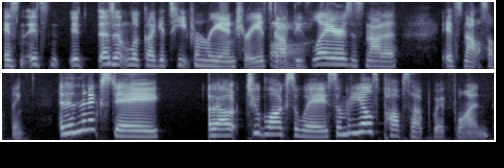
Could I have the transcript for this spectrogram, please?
It's it's it doesn't look like it's heat from reentry. It's got Aw. these layers. It's not a it's not something. And then the next day, about two blocks away, somebody else pops up with one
